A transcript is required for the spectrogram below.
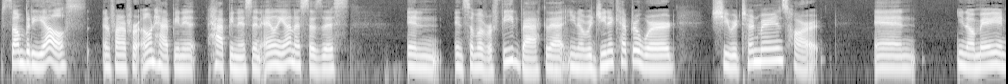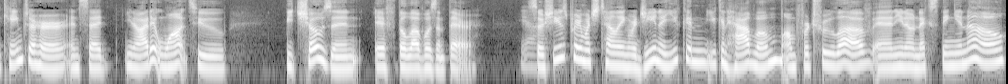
somebody else in front of her own happiness happiness and Eliana says this in in some of her feedback that, mm-hmm. you know, Regina kept her word. She returned Marianne's heart and you know, Marianne came to her and said, you know, I didn't want to be chosen if the love wasn't there. So she was pretty much telling Regina, "You can you can have them. I'm for true love." And you know, next thing you know,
